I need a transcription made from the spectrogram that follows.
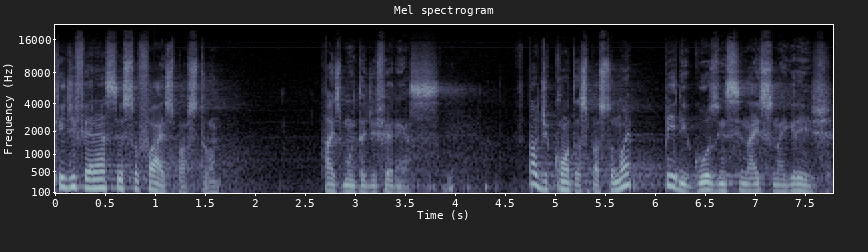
Que diferença isso faz, pastor? Faz muita diferença. Afinal de contas, pastor, não é perigoso ensinar isso na igreja?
